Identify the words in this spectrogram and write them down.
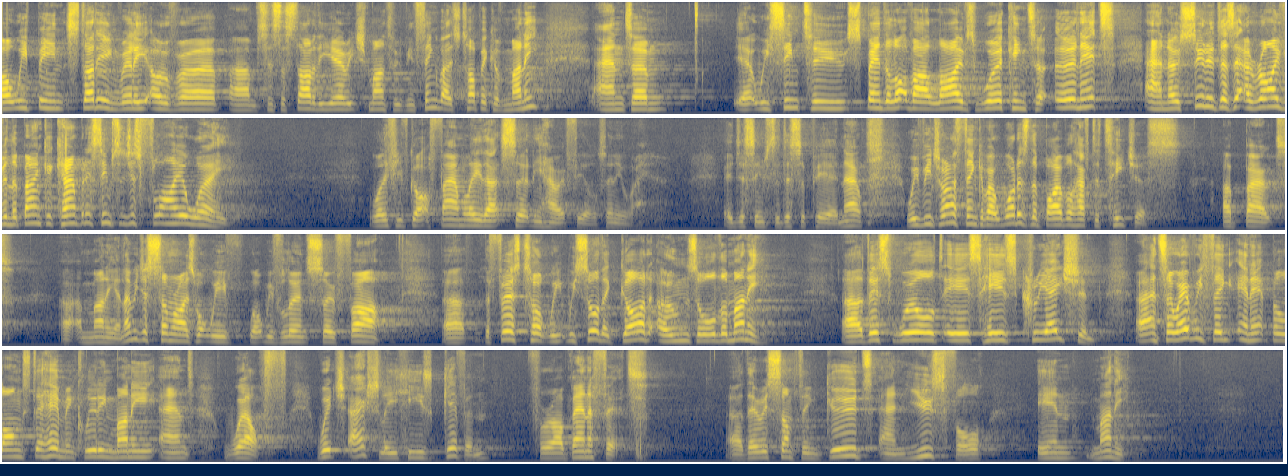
Well, we've been studying really over um, since the start of the year each month. We've been thinking about this topic of money, and um, yeah, we seem to spend a lot of our lives working to earn it, and no sooner does it arrive in the bank account, but it seems to just fly away. Well, if you've got a family, that's certainly how it feels, anyway. It just seems to disappear. Now, we've been trying to think about what does the Bible have to teach us about uh, money, and let me just summarize what we've what we've learned so far. Uh, the first talk, we, we saw that God owns all the money. Uh, this world is His creation. Uh, and so everything in it belongs to Him, including money and wealth, which actually He's given for our benefit. Uh, there is something good and useful in money.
